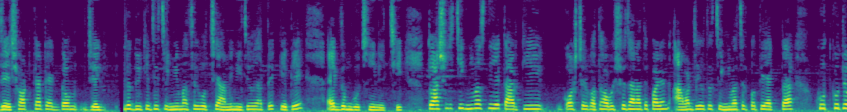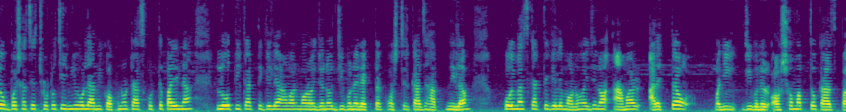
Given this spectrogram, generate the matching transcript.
যে শর্টকাট একদম যে দুই কেজি চিংড়ি মাছে হচ্ছে আমি নিজে হাতে কেটে একদম গুছিয়ে নিচ্ছি। তো আসলে চিংড়ি মাছ নিয়ে কার কি কষ্টের কথা অবশ্যই জানাতে পারেন। আমার যেহেতু চিংড়ি মাছের প্রতি একটা খুঁতখুঁতে অভ্যাস আছে, ছোট চিংড়ি হলে আমি কখনো টাচ করতে পারি না। লতি কাটতে গেলে আমার মনে হয় যেন জীবনের একটা কষ্টের কাজ হাত নিলাম। কই মাছ কাটতে গেলে মনে হয় যেন আমার আরেকটা মানে জীবনের অসমাপ্ত কাজ বা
